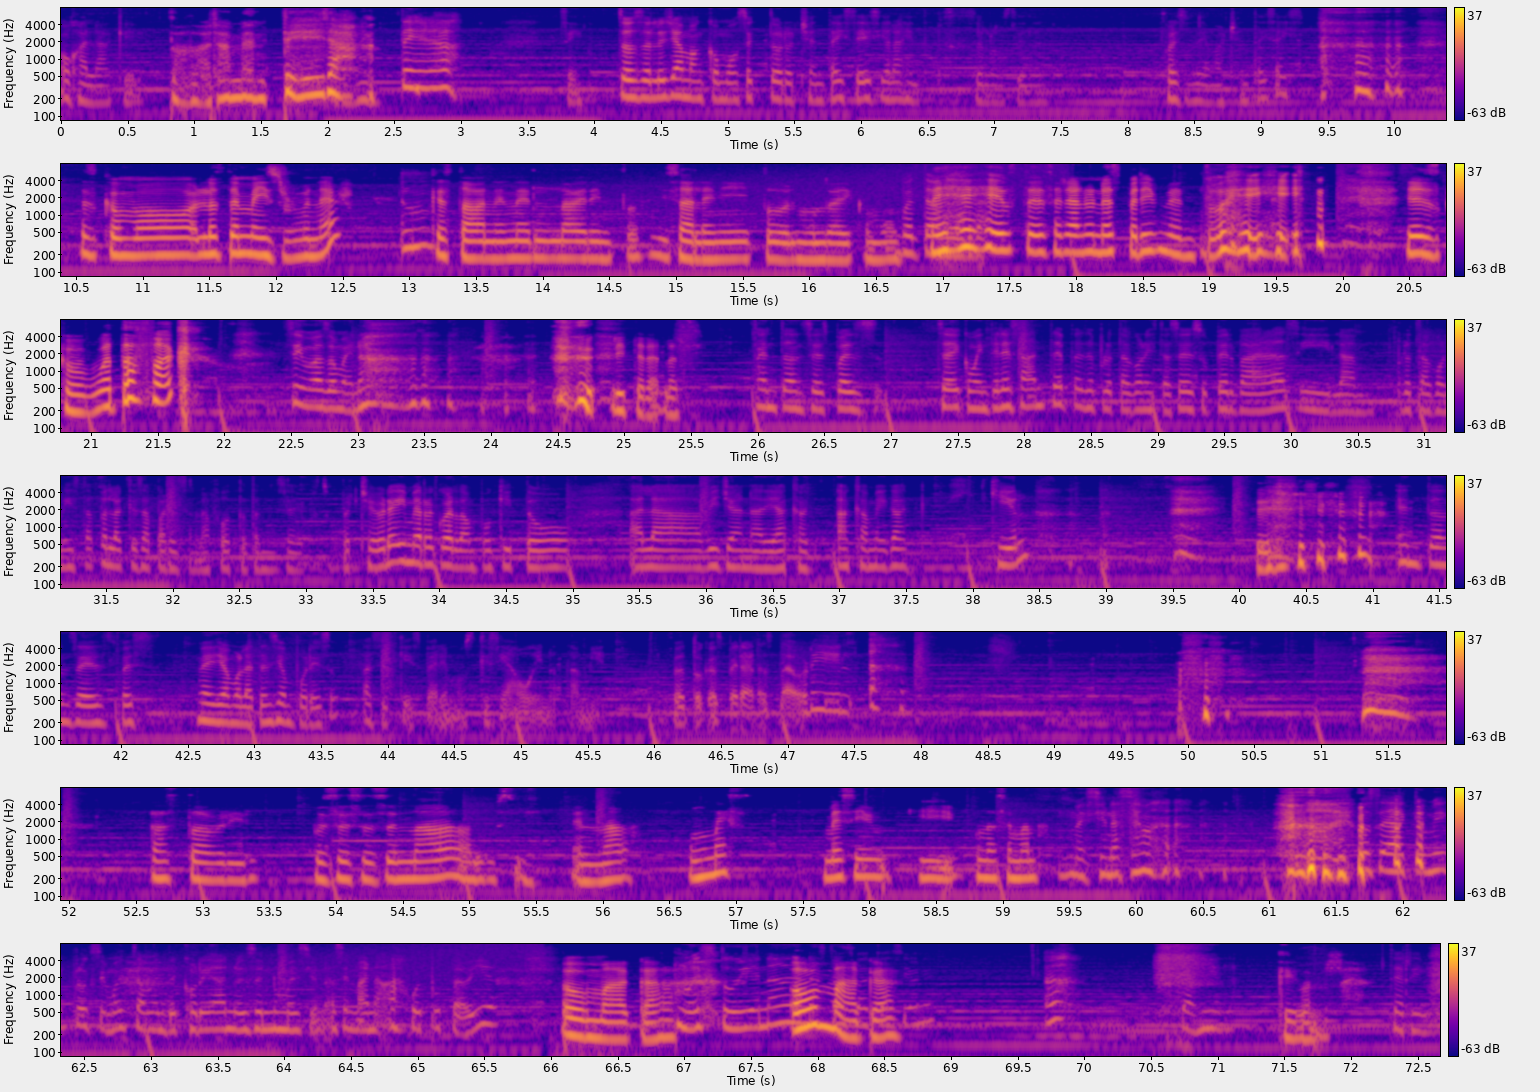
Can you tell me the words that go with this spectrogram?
Ojalá que... Todo era mentira. Mentira. Sí. Entonces le llaman como sector 86 y a la gente pues se los... Por eso se llama 86. es como los de Maze Runner que estaban en el laberinto y salen y todo el mundo ahí como ustedes eran un experimento y es como what the fuck sí más o menos. Literal así. Entonces pues se ve como interesante pues el protagonista se ve súper varas y la protagonista pues la que se aparece en la foto también se ve súper chévere y me recuerda un poquito a la villana de Akamega Kill entonces pues me llamó la atención por eso, así que esperemos que sea bueno también. Pero toca esperar hasta abril. hasta abril. Pues eso es en nada, Lucy. En nada. Un mes. Mes y, una semana. Un mes y una semana. o sea que mi próximo examen de coreano es en un mes y una semana. Ah, puta vida. Oh my god. No estudié nada. Oh my god. Ah, Daniela. Qué bueno. Terrible.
